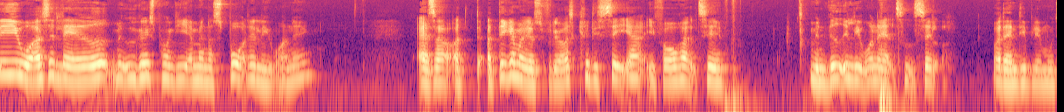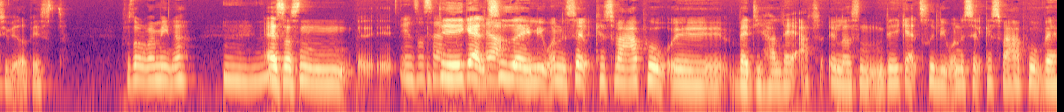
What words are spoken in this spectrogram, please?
det er jo også lavet med udgangspunkt i, at man har spurgt eleverne, ikke? Altså, og, og det kan man jo selvfølgelig også kritisere i forhold til, men ved eleverne altid selv, hvordan de bliver motiveret bedst? Forstår du, hvad jeg mener? Mm-hmm. Altså sådan, øh, det er ikke altid, at eleverne selv kan svare på, øh, hvad de har lært, eller sådan, det er ikke altid, at eleverne selv kan svare på, hvad,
